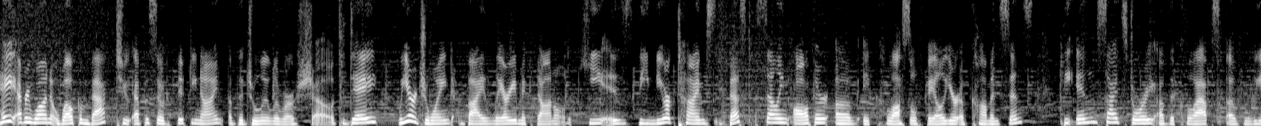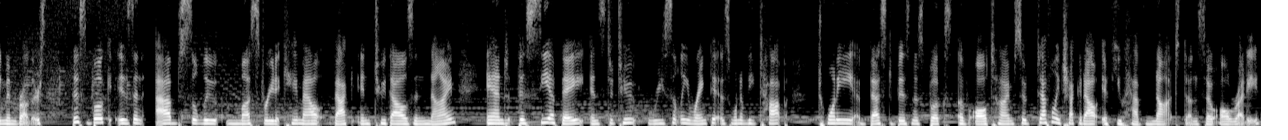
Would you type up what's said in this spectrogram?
Hey everyone, welcome back to episode 59 of the Julia La Roche Show. Today we are joined by Larry McDonald. He is the New York Times best-selling author of A Colossal Failure of Common Sense, the inside story of the collapse of Lehman Brothers. This book is an absolute must read. It came out back in 2009 and the CFA Institute recently ranked it as one of the top 20 best business books of all time. So definitely check it out if you have not done so already.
